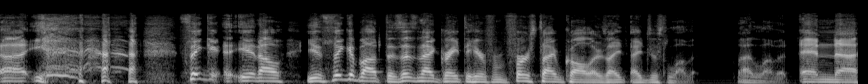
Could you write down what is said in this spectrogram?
Uh, think you know you think about this. Isn't that great to hear from first time callers? I I just love it. I love it. And uh,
